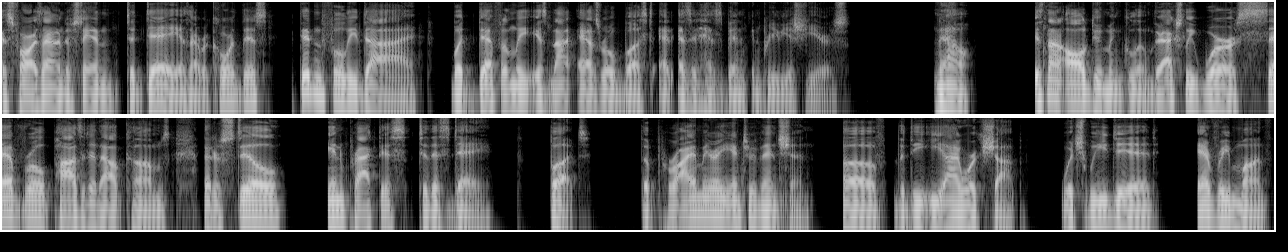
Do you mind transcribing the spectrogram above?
as far as I understand today, as I record this, didn't fully die, but definitely is not as robust as it has been in previous years. Now, it's not all doom and gloom. There actually were several positive outcomes that are still in practice to this day. But the primary intervention of the DEI workshop, which we did every month,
